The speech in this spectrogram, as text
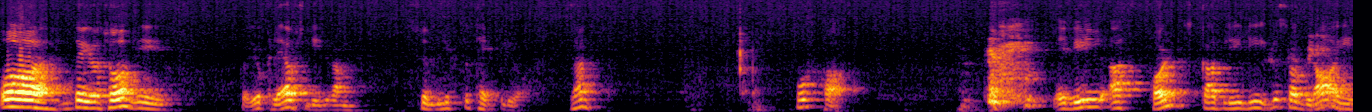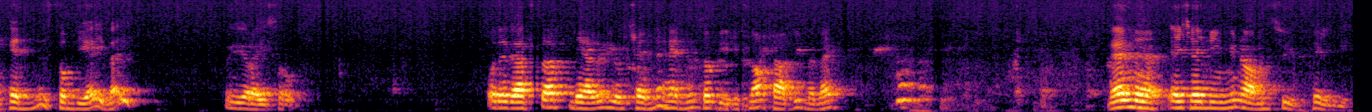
Og det er jo så vi skal jo kle oss litt sømmelig og tenkelig. òg. Hvorfor? Jeg vil at folk skal bli like så glad i henne som de er i meg når jeg reiser rundt. Og det verste er at lærer de å kjenne henne, så blir de snart ferdig med meg. Men eh, jeg kjenner ingen annen en syk, heldigvis.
